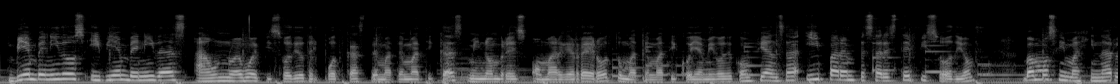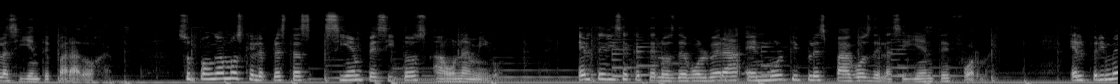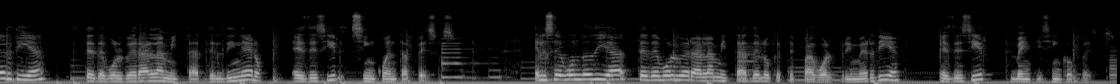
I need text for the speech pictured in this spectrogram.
Bienvenidos y bienvenidas a un nuevo episodio del podcast de matemáticas. Mi nombre es Omar Guerrero, tu matemático y amigo de confianza, y para empezar este episodio vamos a imaginar la siguiente paradoja. Supongamos que le prestas 100 pesitos a un amigo. Él te dice que te los devolverá en múltiples pagos de la siguiente forma. El primer día te devolverá la mitad del dinero, es decir, 50 pesos. El segundo día te devolverá la mitad de lo que te pagó el primer día, es decir, 25 pesos.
